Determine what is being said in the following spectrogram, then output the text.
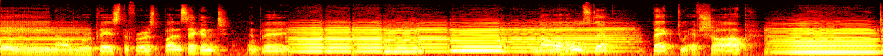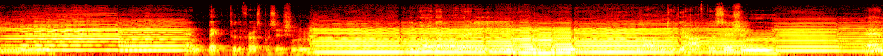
A. Now you replace the first by the second and play. Now a whole step back to F sharp. D, and back to the first position. You know that already. Now into the half position and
